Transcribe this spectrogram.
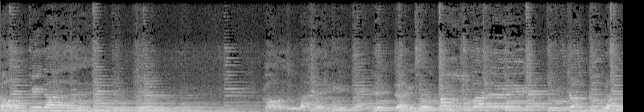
ตอบไม่ได้เพราะอะไรเหตุใดเธอต้องไปรักของเรา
